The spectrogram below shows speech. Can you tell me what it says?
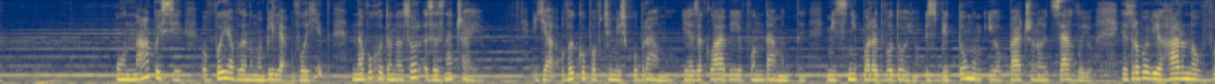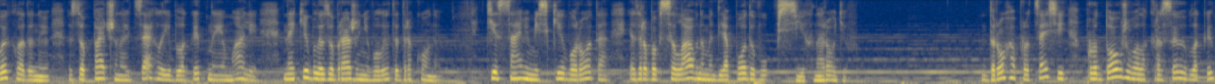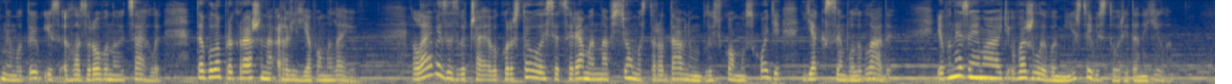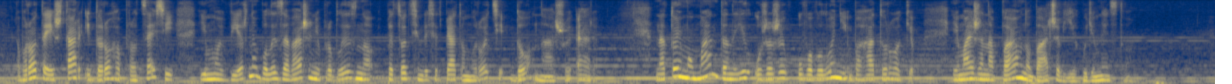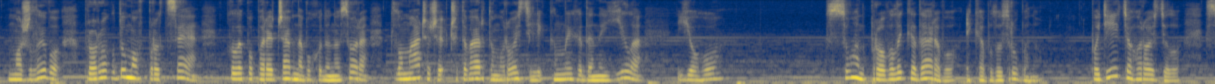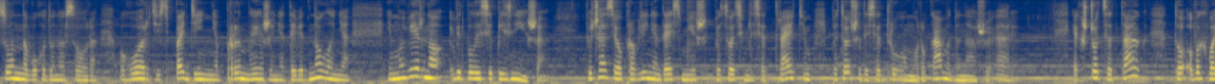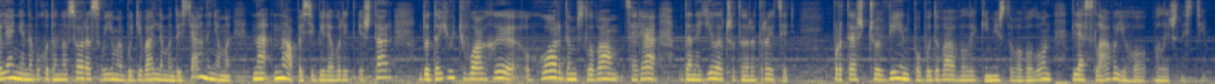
У написі, виявленому біля воріт, Навуходоносор зазначає. Я викопав цю міську браму, я заклав її фундаменти, міцні перед водою, з бітумом і опеченою цеглою, і зробив її гарно викладеною з опеченої цегли і блакитної емалі, на якій були зображені воли та дракони. Ті самі міські ворота я зробив славними для подиву всіх народів. Дорога процесій продовжувала красивий блакитний мотив із глазурованої цегли та була прикрашена рельєфами левів. Леви зазвичай використовувалися царями на всьому стародавньому близькому сході як символи влади, і вони займають важливе місце в історії Даниїла. Ворота Іштар і дорога процесій, ймовірно, були завершені приблизно в 575 році до нашої ери. На той момент Даниїл уже жив у Вавилоні багато років і майже напевно бачив їх будівництво. Можливо, пророк думав про це, коли попереджав Навуходоносора, тлумачачи в четвертому розділі книги Даниїла його сон про велике дерево, яке було зрубано. Події цього розділу сон Навуходоносора, гордість, падіння, приниження та відновлення, ймовірно, відбулися пізніше, під час його правління десь між 573 562 роками до нашої ери. Якщо це так, то вихваляння Навуходоносора своїми будівельними досягненнями на написі біля воріт Іштар додають ваги гордим словам царя в Даниїла 4.30 про те, що він побудував велике місто Вавилон для слави його величності.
